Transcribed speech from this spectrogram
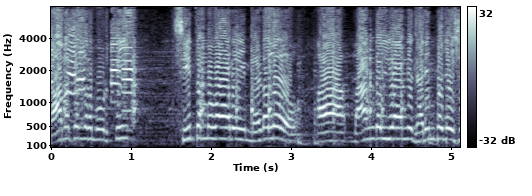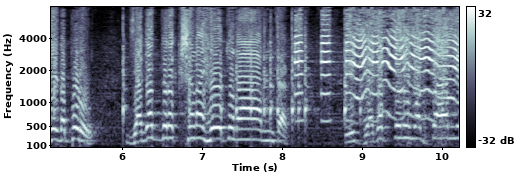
రామచంద్రమూర్తి సీతమ్మ వారి మెడలో ఆ మాంగళ్యాన్ని ధరింపజేసేటప్పుడు జగద్రక్షణ హేతున అంటారు. ఈ జగత్తును మొత్తాన్ని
